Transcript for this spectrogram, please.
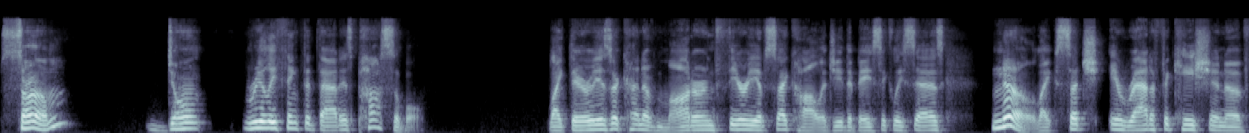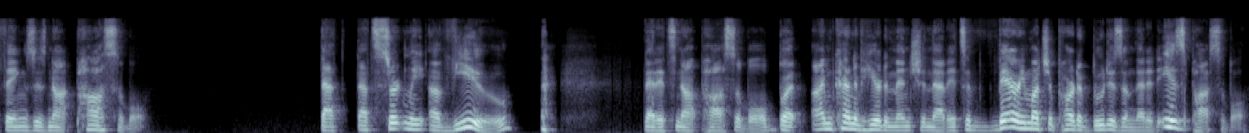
Some don't really think that that is possible. Like there is a kind of modern theory of psychology that basically says, no, like such erratification of things is not possible. That that's certainly a view that it's not possible, but I'm kind of here to mention that it's a very much a part of Buddhism that it is possible.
